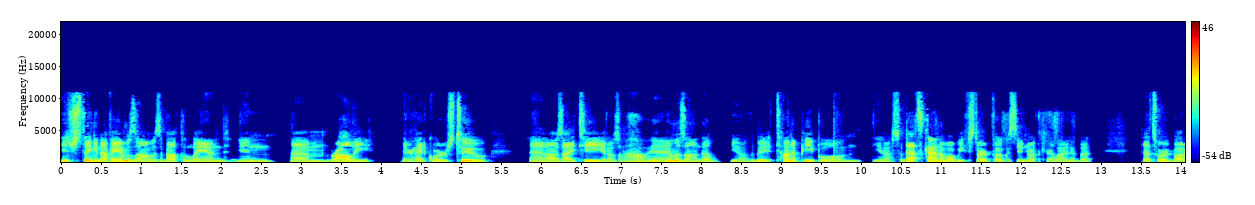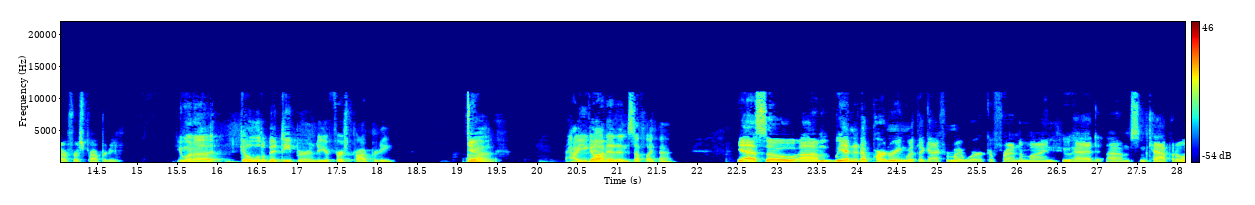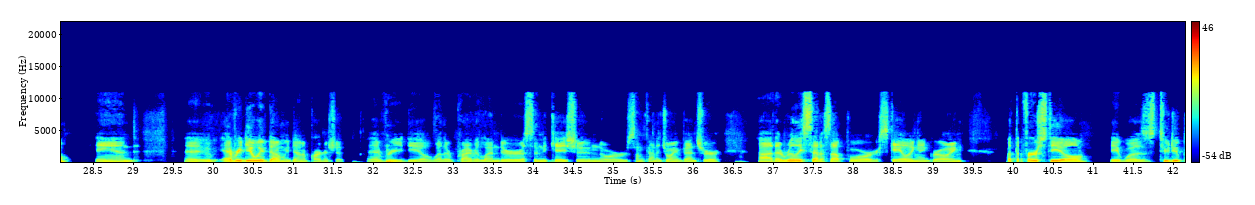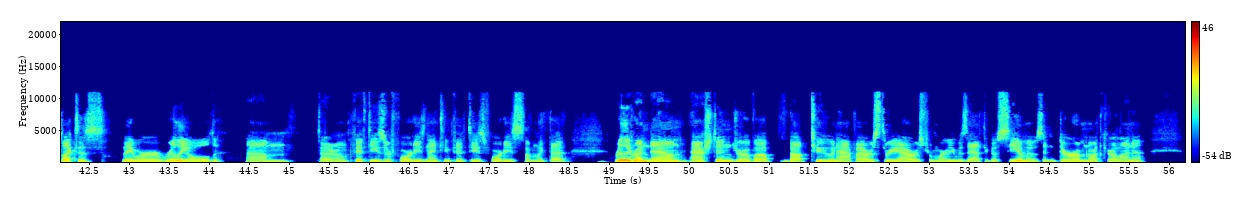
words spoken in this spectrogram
Interesting enough Amazon was about to land in um, Raleigh their headquarters too and I was IT and I was like oh yeah Amazon that you know there'll be a ton of people and you know so that's kind of what we've started focusing in North Carolina but that's where we bought our first property. Do you want to go a little bit deeper into your first property? Yeah. Uh, how you got yeah. it and stuff like that? Yeah. So um, we ended up partnering with a guy from my work, a friend of mine who had um, some capital. And uh, every deal we've done, we've done a partnership. Every mm-hmm. deal, whether private lender, a syndication, or some kind of joint venture, uh, that really set us up for scaling and growing. But the first deal, it was two duplexes they were really old. Um, I don't know, 50s or 40s, 1950s, 40s, something like that. Really run down. Ashton drove up about two and a half hours, three hours from where he was at to go see him. It was in Durham, North Carolina.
